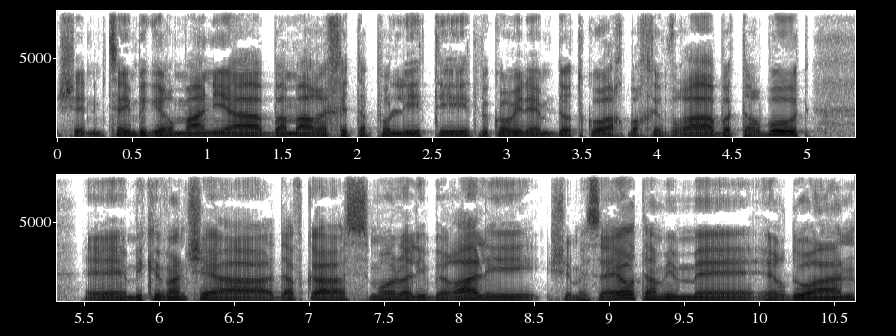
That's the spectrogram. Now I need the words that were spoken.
שנמצאים בגרמניה, במערכת הפוליטית, בכל מיני עמדות כוח בחברה, בתרבות, אה, מכיוון שדווקא השמאל הליברלי, שמזהה אותם עם אה, ארדואן,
